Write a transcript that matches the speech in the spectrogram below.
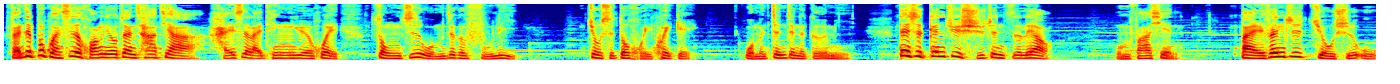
反正不管是黄牛赚差价，还是来听音乐会，总之我们这个福利就是都回馈给我们真正的歌迷。但是根据实证资料，我们发现百分之九十五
